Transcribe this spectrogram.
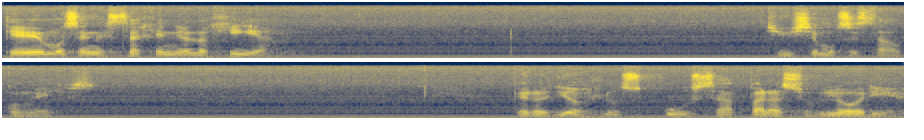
que vemos en esta genealogía si hubiésemos estado con ellos. Pero Dios los usa para su gloria,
